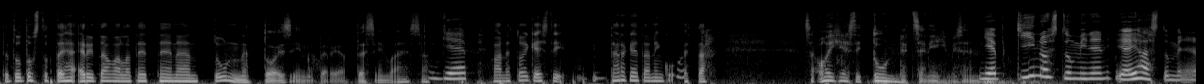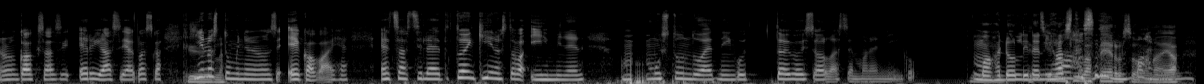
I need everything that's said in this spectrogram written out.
te tutustutte ihan eri tavalla, te ette enää tunne toisiin periaatteessa siinä vaiheessa. Jep. Vaan että oikeesti tärkeää, niinku, että sä oikeesti tunnet sen ihmisen. Jep, kiinnostuminen ja ihastuminen on kaksi asi- eri asiaa, koska Kyllä. kiinnostuminen on se eka vaihe. Että sä oot silleen, että toi on kiinnostava ihminen. M- musta tuntuu, että niinku, toi voisi olla semmonen niinku... Mahdollinen siinä on ihastus. kiva persoona ja mahdollinen.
